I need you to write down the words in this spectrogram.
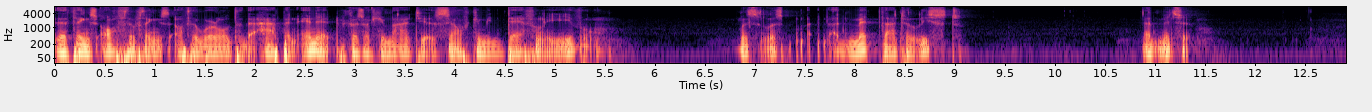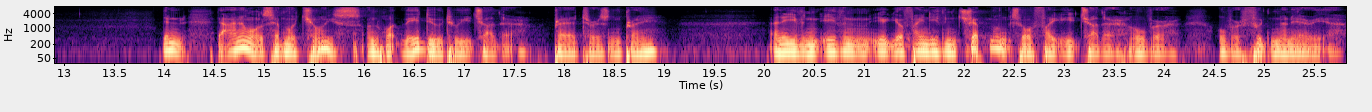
the things of the things of the world that happen in it because of humanity itself can be definitely evil. Let's, let's admit that at least. Admit it. Then the animals have no choice on what they do to each other, predators and prey. And even even you, will find even chipmunks will fight each other over over food in an area.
